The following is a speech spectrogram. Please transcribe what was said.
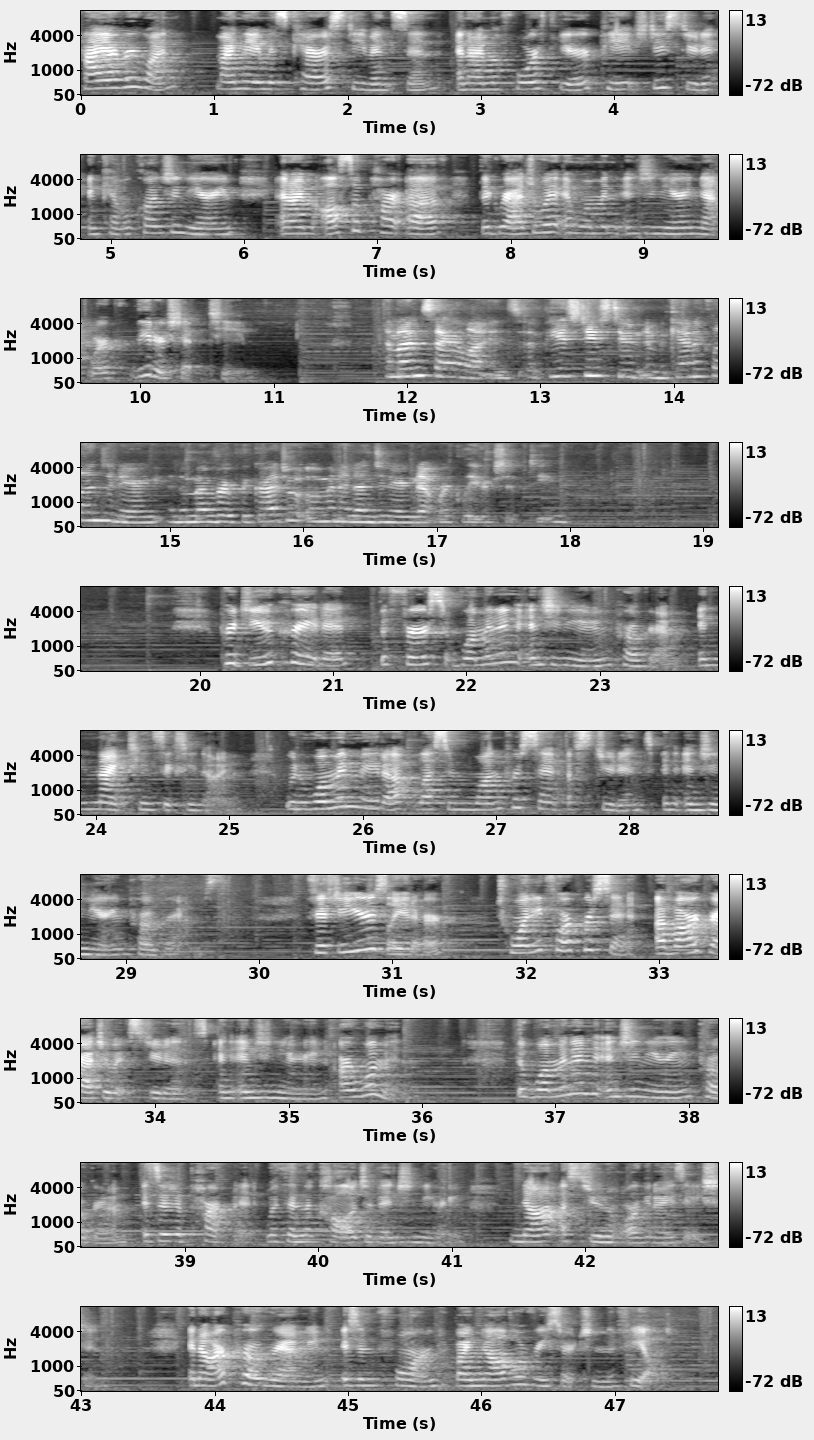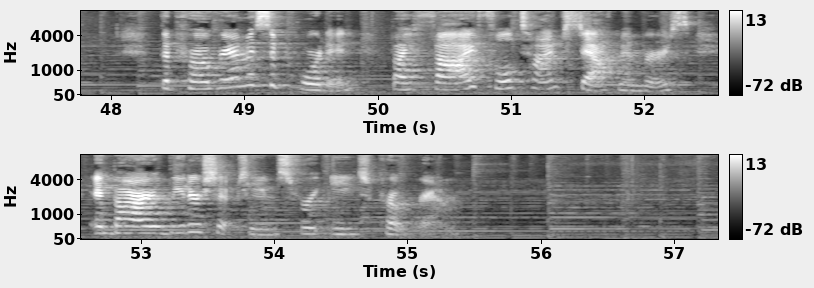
Hi everyone, my name is Kara Stevenson and I'm a fourth year PhD student in chemical engineering and I'm also part of the Graduate and Women Engineering Network leadership team. And I'm Sarah Lyons, a PhD student in mechanical engineering and a member of the Graduate Women in Engineering Network leadership team. Purdue created the first Women in Engineering program in 1969, when women made up less than 1% of students in engineering programs. 50 years later, 24% of our graduate students in engineering are women. The Women in Engineering program is a department within the College of Engineering, not a student organization. And our programming is informed by novel research in the field. The program is supported by five full-time staff members and by our leadership teams for each program.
